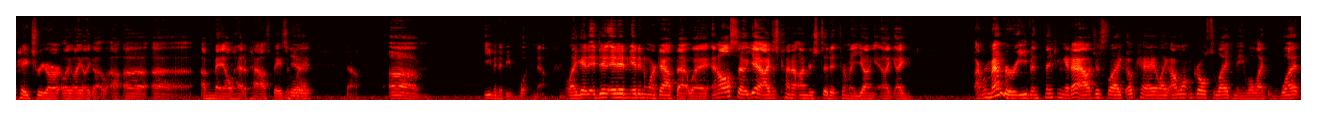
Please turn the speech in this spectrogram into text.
patriarch like like, like a, a, a, a male head of house basically. Yeah. No. Um even if he would no. Like it, it, did, it didn't it didn't work out that way. And also, yeah, I just kind of understood it from a young like I I remember even thinking it out just like okay, like I want girls to like me. Well, like what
